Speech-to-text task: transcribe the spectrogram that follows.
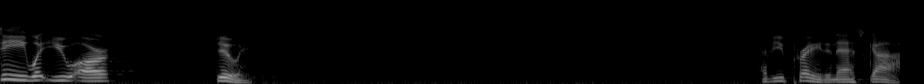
see what you are doing. Have you prayed and asked God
